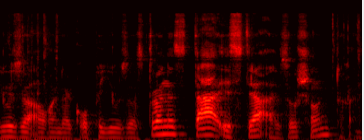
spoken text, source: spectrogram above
User auch in der Gruppe Users drin ist. Da ist er also schon drin.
